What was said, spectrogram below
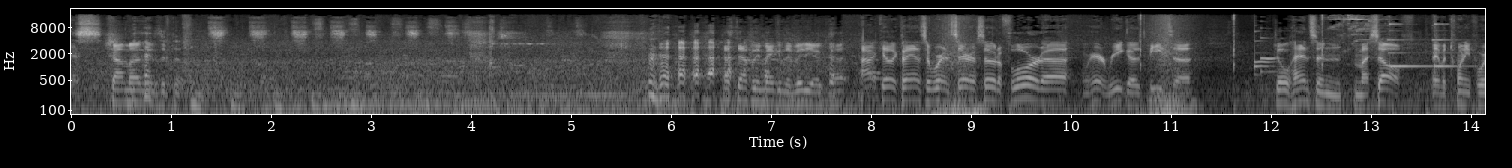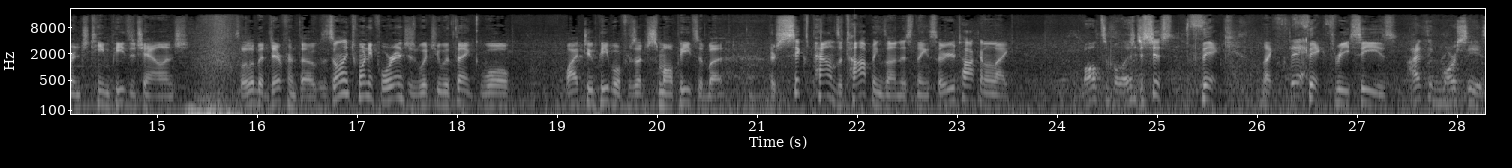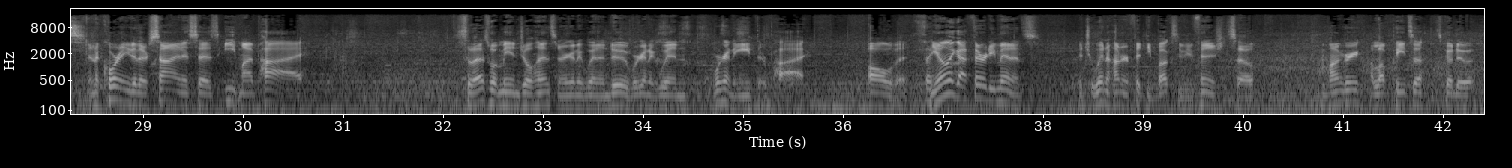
Yes. Sean Mo gives it. That's definitely making the video cut. All right, Killer Clan. So we're in Sarasota, Florida. We're here at Rico's Pizza. Joel Hansen, myself, they have a 24-inch team pizza challenge. It's a little bit different though, because it's only 24 inches, which you would think, well, why two people for such a small pizza? But there's six pounds of toppings on this thing, so you're talking like Multiple inches. it's just thick, like Thick. thick, three C's. I think more C's. And according to their sign, it says "Eat my pie." So that's what me and Joel Hansen are gonna go in and do. We're gonna go in. We're gonna eat their pie, all of it. You only got 30 minutes, but you win 150 bucks if you finish it. So I'm hungry. I love pizza. Let's go do it.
